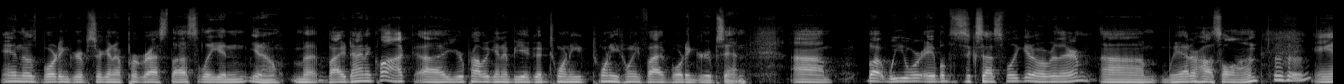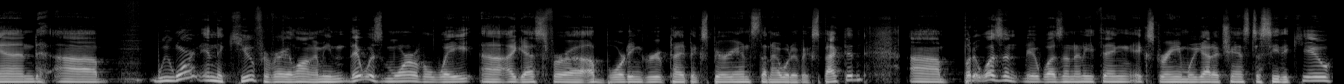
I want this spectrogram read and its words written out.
and those boarding groups are going to progress thusly and you know by 9 o'clock uh, you're probably going to be a good 20 20 25 boarding groups in um, but we were able to successfully get over there. Um, we had our hustle on. And uh, we weren't in the queue for very long. I mean, there was more of a wait, uh, I guess, for a, a, boarding group type experience than I would have expected. Uh, but it wasn't it wasn't anything extreme. We got a chance to see the queue,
